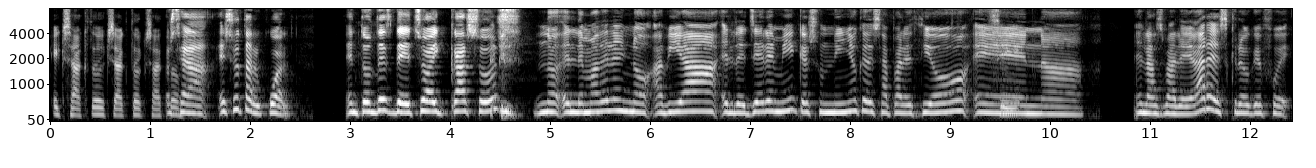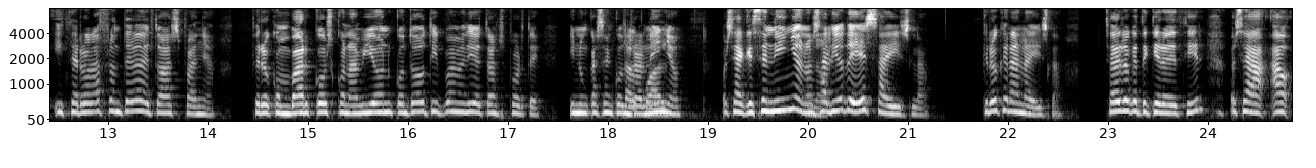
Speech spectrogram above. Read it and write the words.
Exacto, exacto, exacto. O sea, eso tal cual. Entonces, de hecho, hay casos. No, el de Madeleine no. Había el de Jeremy, que es un niño que desapareció en, ah, en las Baleares, creo que fue. Y cerró la frontera de toda España. Pero con barcos, con avión, con todo tipo de medio de transporte. Y nunca se encontró al niño. O sea, que ese niño no, No. salió de esa isla. Creo que era en la isla. ¿Sabes lo que te quiero decir? O sea, a-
